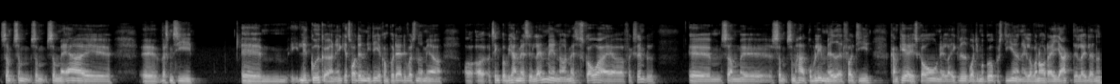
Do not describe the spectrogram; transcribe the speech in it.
som, som, som, som er, øh, øh, hvad skal man sige, øh, lidt godgørende. Ikke? Jeg tror, at den idé, jeg kom på der, det var sådan noget med at, at, at, at tænke på, at vi har en masse landmænd og en masse skovejere for eksempel, øh, som, øh, som, som har et problem med, at folk de kamperer i skoven, eller ikke ved, hvor de må gå på stierne, eller hvornår der er jagt, eller et eller andet.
